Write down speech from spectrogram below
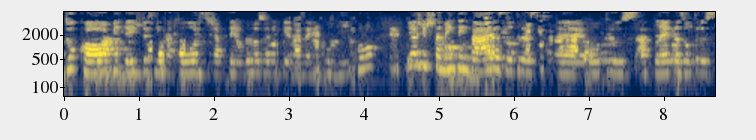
do COB desde 2014, já tem algumas Olimpíadas aí no currículo. E a gente também tem várias outras, é, outros atletas, outras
